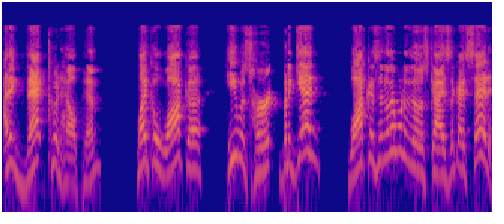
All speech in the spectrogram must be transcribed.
I think that could help him. Michael Wacha, he was hurt, but again, Wacha's another one of those guys. Like I said,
